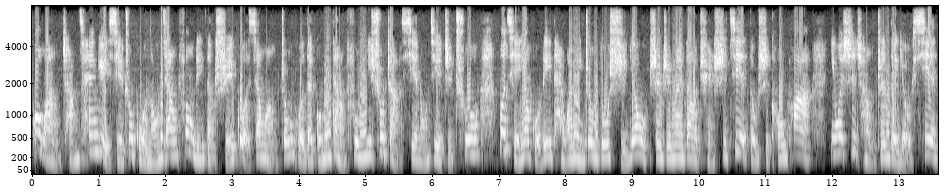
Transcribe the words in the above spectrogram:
过往常参与协助果农将凤梨等水果销往中国的国民党副秘书长谢龙介指出，目前要鼓励台湾民众多食用，甚至卖到全世界都是空话，因为市场真的有限，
